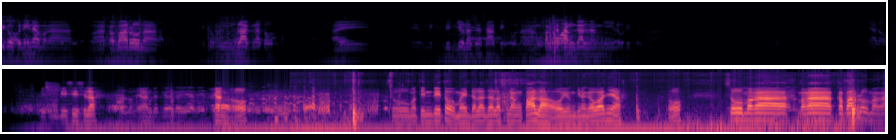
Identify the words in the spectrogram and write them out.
yung sinasabi ko kanina mga mga kabaro na itong vlog na to ay ito yung next video na sinasabi ko na ang pagtatanggal ng hilo dito sa busy busy sila. Yan. Yan oh. So matindi to. May dala-dala silang pala o yung ginagawa niya oh. So mga mga kabaro mga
